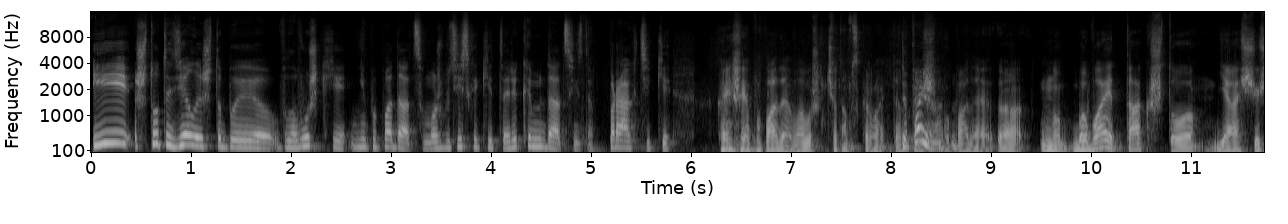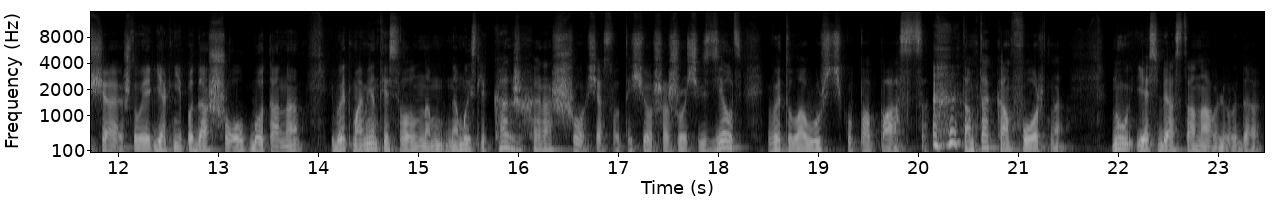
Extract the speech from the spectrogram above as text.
И что ты делаешь, чтобы в ловушки не попадаться? Может быть, есть какие-то рекомендации, не знаю, практики? Конечно, я попадаю в ловушку, что там скрывать? Да, да конечно, понятно. попадаю. А, но бывает так, что я ощущаю, что я к ней подошел, вот она, и в этот момент я сел на, на мысли, как же хорошо сейчас вот еще шажочек сделать и в эту ловушечку попасться. Там так комфортно. Ну, я себя останавливаю, да.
